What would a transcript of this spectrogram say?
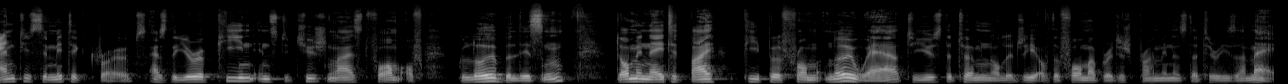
anti Semitic tropes as the European institutionalized form of globalism dominated by people from nowhere, to use the terminology of the former British Prime Minister Theresa May.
